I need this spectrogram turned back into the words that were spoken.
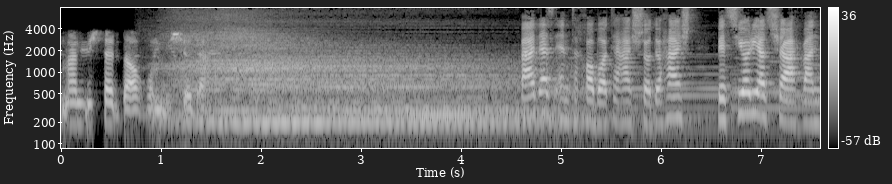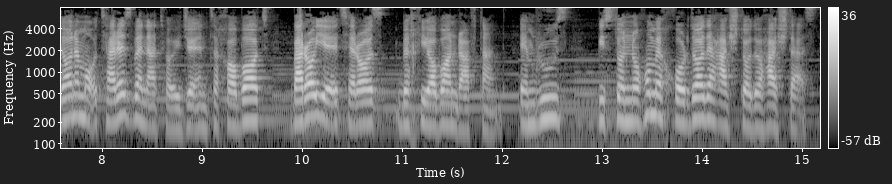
من بیشتر داغون می‌شدم. بعد از انتخابات 88 بسیاری از شهروندان معترض به نتایج انتخابات برای اعتراض به خیابان رفتند. امروز 29 خرداد 88 است.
